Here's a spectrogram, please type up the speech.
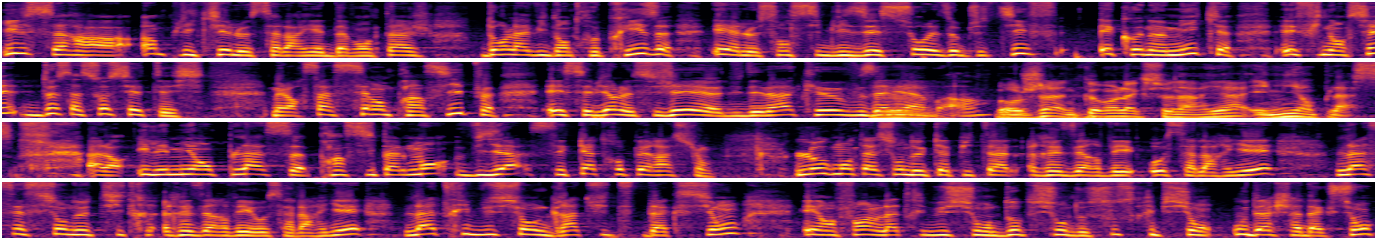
il sert à impliquer le salarié davantage dans la vie d'entreprise et à le sensibiliser sur les objectifs économiques et financiers de sa société. Mais alors ça, c'est en principe et c'est bien le sujet euh, du débat que vous allez mmh. avoir. Hein. Bon, Jeanne, comment l'actionnariat est mis en place? Alors, il est mis en place principalement via ces quatre opérations. L'augmentation de capital réservé aux salariés, la cession de titres réservés aux salariés, l'attribution gratuite d'actions et enfin l'attribution d'options de souscription ou d'achat d'actions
